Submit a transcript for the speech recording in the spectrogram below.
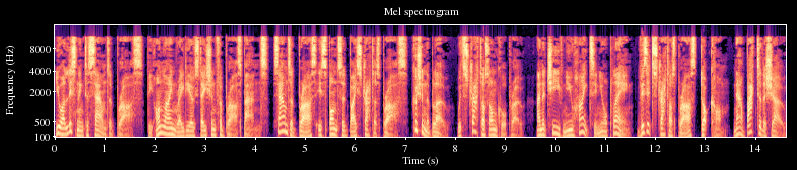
You are listening to Sounds of Brass, the online radio station for brass bands. Sounds of Brass is sponsored by Stratos Brass. Cushion the blow with Stratos Encore Pro and achieve new heights in your playing. Visit stratosbrass.com. Now back to the show.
